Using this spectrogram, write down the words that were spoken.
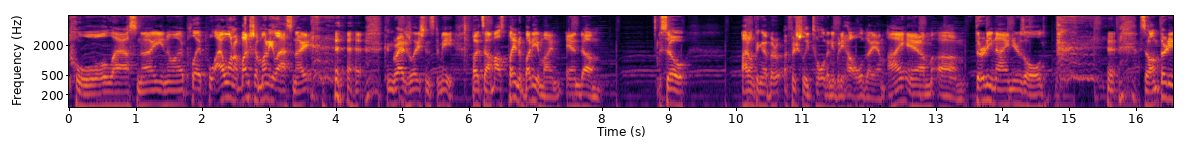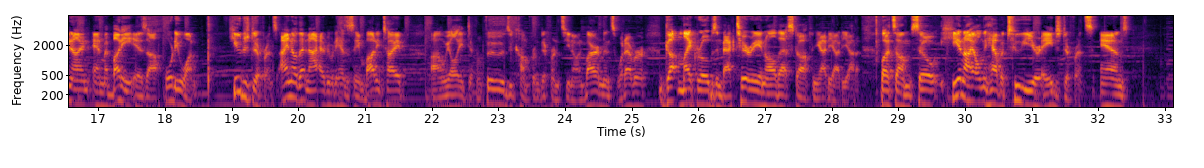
pool last night. You know, I play pool. I won a bunch of money last night. Congratulations to me. But um, I was playing a buddy of mine, and um, so I don't think I've officially told anybody how old I am. I am um, 39 years old. so I'm 39, and my buddy is uh, 41. Huge difference. I know that not everybody has the same body type. Uh, we all eat different foods. We come from different, you know, environments, whatever, gut microbes and bacteria and all that stuff, and yada yada yada. But um, so he and I only have a two-year age difference, and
